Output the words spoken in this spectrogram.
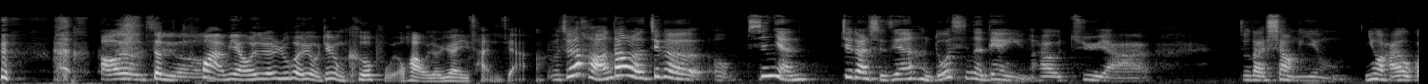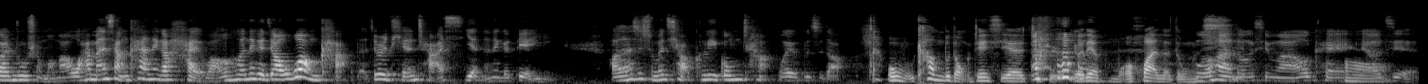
好有趣哦！画面，我觉得如果有这种科普的话，我就愿意参加。我觉得好像到了这个哦新年这段时间，很多新的电影还有剧啊都在上映。你有还有关注什么吗？我还蛮想看那个海王和那个叫旺卡的，就是甜茶演的那个电影，好像是什么巧克力工厂，我也不知道。我看不懂这些，就是 有点魔幻的东西。魔幻的东西吗？OK，了解。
